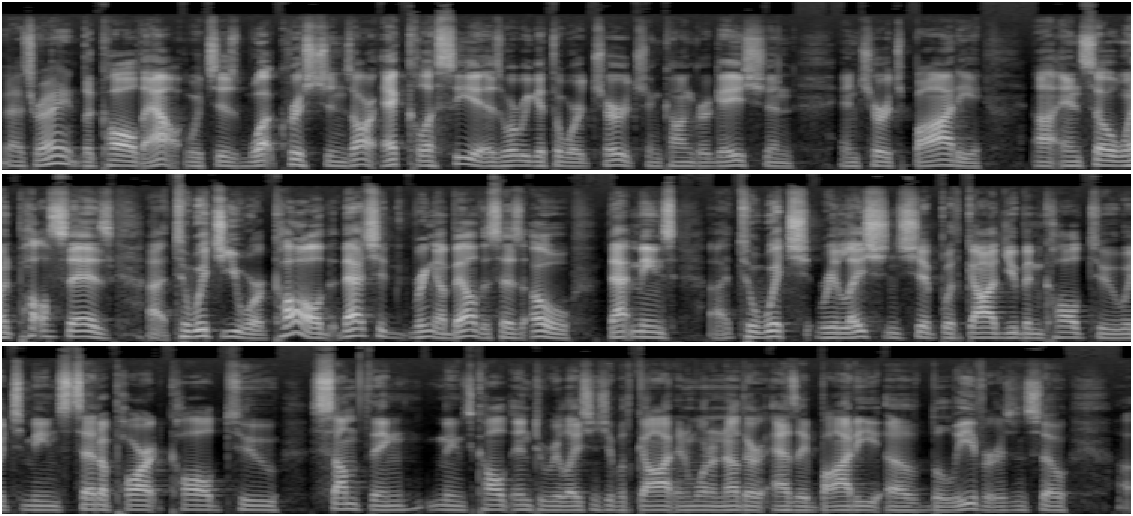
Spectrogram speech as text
That's right. The called out, which is what Christians are. Ecclesia is where we get the word church and congregation and church body. Uh, and so when Paul says, uh, to which you were called, that should ring a bell that says, oh, that means uh, to which relationship with God you've been called to, which means set apart, called to something, means called into relationship with God and one another as a body of believers. And so uh,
